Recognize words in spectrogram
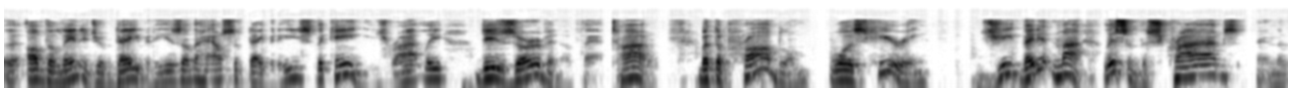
uh, of the lineage of David. He is of the house of David. He's the king. He's rightly deserving of that title. But the problem was hearing, they didn't mind. Listen, the scribes and the,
